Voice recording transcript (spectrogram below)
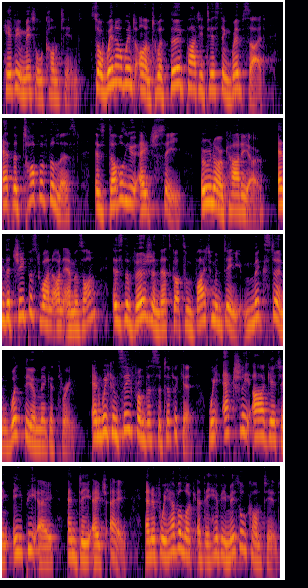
heavy metal content. So when I went on to a third-party testing website, at the top of the list is WHC, UnoCardio. And the cheapest one on Amazon is the version that's got some vitamin D mixed in with the omega-3. And we can see from this certificate, we actually are getting EPA and DHA. And if we have a look at the heavy metal content,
